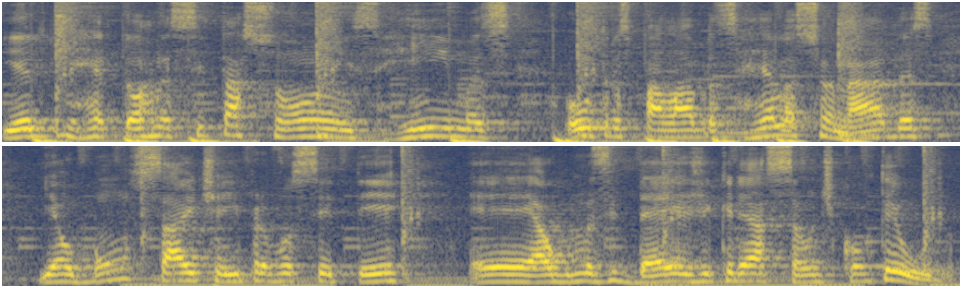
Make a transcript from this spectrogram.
e ele te retorna citações, rimas, outras palavras relacionadas e é um bom site aí para você ter é, algumas ideias de criação de conteúdo.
